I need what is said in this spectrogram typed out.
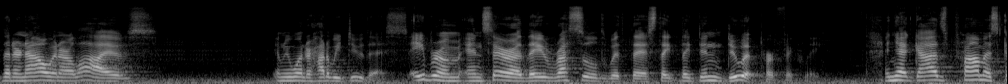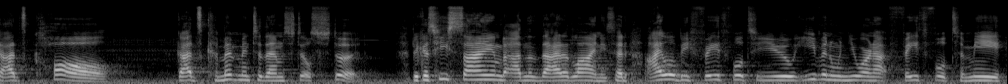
that are now in our lives, and we wonder, how do we do this? Abram and Sarah, they wrestled with this, they, they didn't do it perfectly. And yet, God's promise, God's call, God's commitment to them still stood because he signed on the dotted line. He said, I will be faithful to you even when you are not faithful to me,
